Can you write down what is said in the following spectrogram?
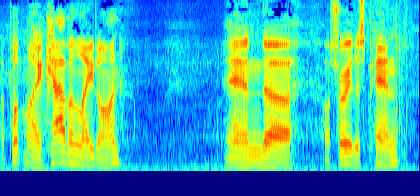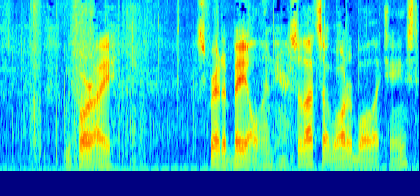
I put my cabin light on and uh, I'll show you this pen before I spread a bale in here. So that's that water bowl I changed.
